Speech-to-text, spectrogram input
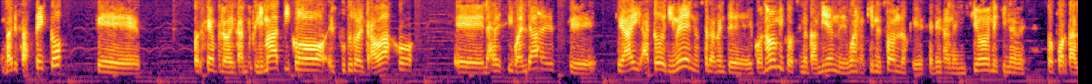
en varios aspectos que por ejemplo el cambio climático el futuro del trabajo eh, las desigualdades que, que hay a todo nivel no solamente económico sino también de bueno quiénes son los que generan emisiones quiénes soportan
